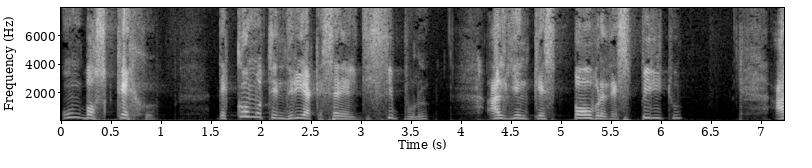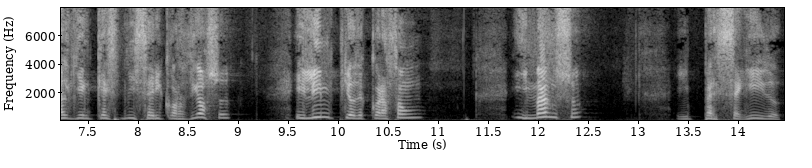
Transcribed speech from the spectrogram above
un bosquejo de cómo tendría que ser el discípulo, alguien que es pobre de espíritu, alguien que es misericordioso y limpio de corazón y manso y perseguido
